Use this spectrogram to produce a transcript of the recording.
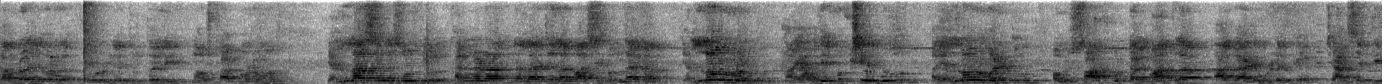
ಕಾಮರಾಜ್ ಅವರ ನೇತೃತ್ವದಲ್ಲಿ ನಾವು ಸ್ಟಾರ್ಟ್ ಮಾಡೋಣ. ಎಲ್ಲ ಸಂಘ ಸಂಸ್ಥೆಗಳು, ಕನ್ನಡ, ನೆಲ, ಜಲ ಭಾಷೆ ಬಂದಾಗ ಎಲ್ಲವನ್ನು ಮರೆತು ಆ ಯಾವುದೇ ಪಕ್ಷ ಇರ್ಬೋದು ಆ ಎಲ್ಲವನ್ನು ಮರೆತು ಅವ್ರು ಸಾಥ್ ಕೊಟ್ಟಾಗ ಮಾತ್ರ ಆ ಗಾಡಿ ಉಳ್ಳಕ್ಕೆ ಚಾನ್ಸ್ ಐತಿ.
